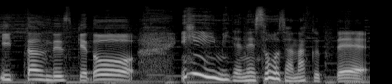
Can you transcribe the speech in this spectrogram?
行ったんですけどいい意味でねそうじゃなくって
